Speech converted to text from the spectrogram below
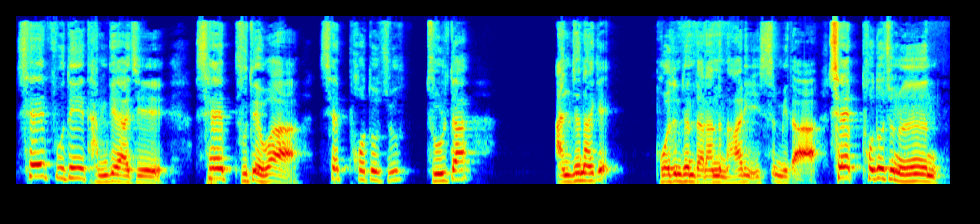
새 부대에 담겨야지 새 부대와 새 포도주 둘 다 안전하게 보존된다라는 말이 있습니다. 새 포도주는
